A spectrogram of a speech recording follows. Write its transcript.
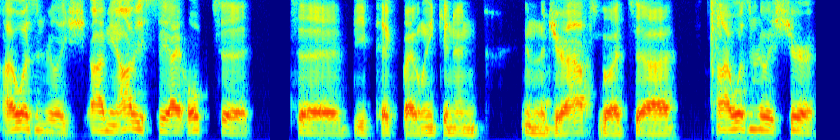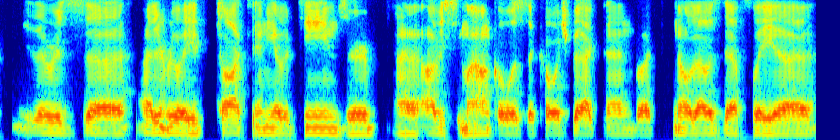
I wasn't really. Sh- I mean, obviously, I hope to to be picked by Lincoln in in the draft, but uh, I wasn't really sure. There was uh, I didn't really talk to any other teams, or uh, obviously my uncle was the coach back then. But no, that was definitely uh,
